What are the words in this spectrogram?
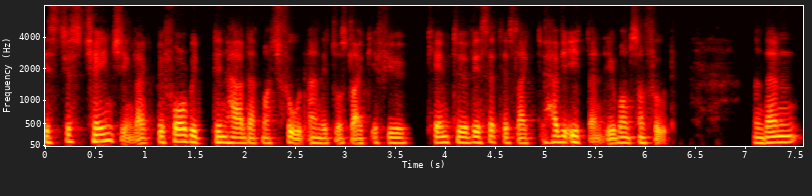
it's just changing. Like before we didn't have that much food and it was like if you came to visit it's like have you eaten? Do you want some food? And then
